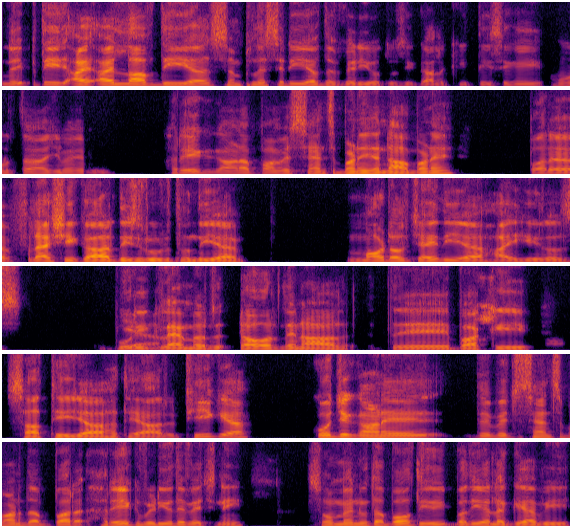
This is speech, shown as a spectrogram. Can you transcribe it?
ਨਹੀਂ ਭਤੀਜ I I love the simplicity of the video ਤੁਸੀਂ ਗੱਲ ਕੀਤੀ ਸੀਗੀ ਹੁਣ ਤਾਂ ਜਿਵੇਂ ਹਰੇਕ ਗਾਣਾ ਭਾਵੇਂ ਸੈਂਸ ਬਣੇ ਜਾਂ ਨਾ ਬਣੇ ਪਰ ਫਲੈਸ਼ੀ ਕਾਰ ਦੀ ਜ਼ਰੂਰਤ ਹੁੰਦੀ ਆ ਮਾਡਲ ਚਾਹੀਦੀ ਆ ਹਾਈ ਹੀਲਸ ਪੂਰੀ. ਗਲੈਮਰ ਟੌਰ ਦੇ ਨਾਲ ਤੇ ਬਾਕੀ ਸਾਥੀ ਜਾਂ ਹਥਿਆਰ ਠੀਕ ਆ। ਕੁਝ ਗਾਣੇ ਦੇ ਵਿੱਚ ਸੈਂਸ ਬਣਦਾ ਪਰ ਹਰੇਕ ਵੀਡੀਓ ਦੇ ਵਿੱਚ ਨਹੀਂ। ਸੋ ਮੈਨੂੰ ਤਾਂ ਬਹੁਤ ਹੀ ਵਧੀਆ ਲੱਗਿਆ ਵੀ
